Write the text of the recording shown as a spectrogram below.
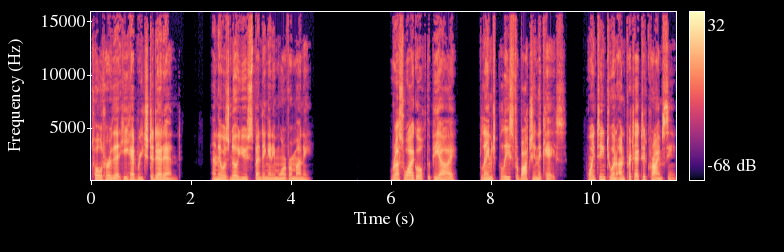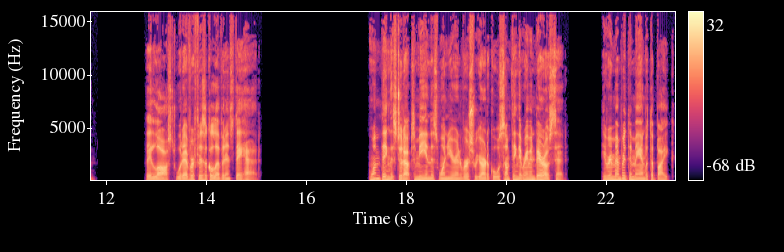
told her that he had reached a dead end, and there was no use spending any more of her money. Russ Weigel, the PI, blamed police for botching the case, pointing to an unprotected crime scene. They lost whatever physical evidence they had. One thing that stood out to me in this one year anniversary article was something that Raymond Barrows said. He remembered the man with the bike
